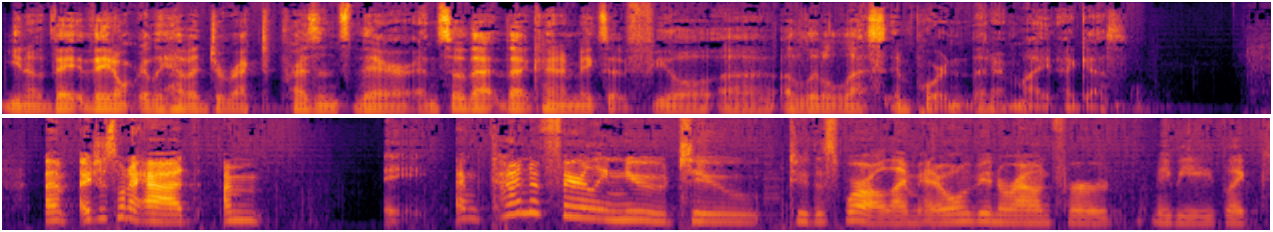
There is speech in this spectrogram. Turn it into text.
you know they they don't really have a direct presence there, and so that that kind of makes it feel uh, a little less important than it might, I guess. Um, I just want to add, I'm I'm kind of fairly new to to this world. I mean, I've only been around for maybe like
